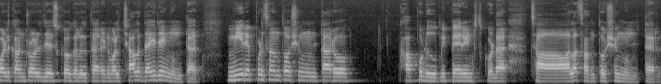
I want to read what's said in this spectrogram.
వాళ్ళు కంట్రోల్ చేసుకోగలుగుతారని వాళ్ళు చాలా ధైర్యంగా ఉంటారు. మీరు ఎప్పుడు సంతోషంగా ఉంటారో అప్పుడు మీ పేరెంట్స్ కూడా చాలా సంతోషంగా ఉంటారు.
